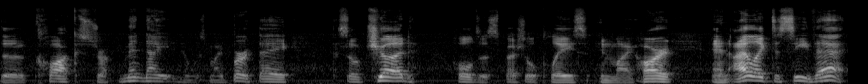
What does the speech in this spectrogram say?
the clock struck midnight, and it was my birthday. So Chud holds a special place in my heart, and I like to see that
